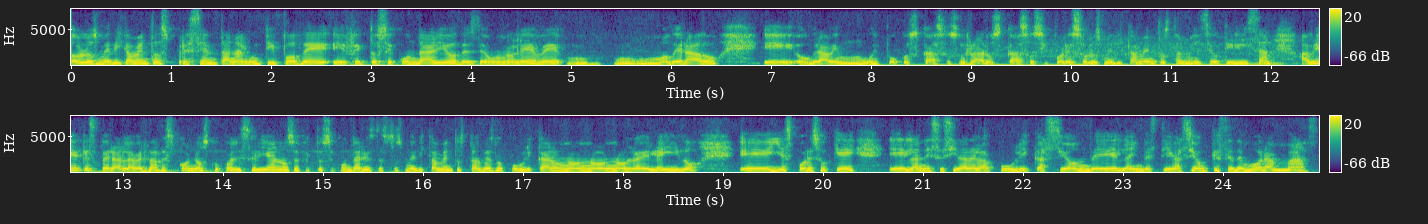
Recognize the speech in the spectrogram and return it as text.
todos los medicamentos presentan algún tipo de efecto secundario, desde uno leve, moderado eh, o grave en muy pocos casos o raros casos y por eso los medicamentos también se utilizan. Habría que esperar, la verdad desconozco cuáles serían los efectos secundarios de estos medicamentos, tal vez lo publicaron, no, no, no lo he leído eh, y es por eso que eh, la necesidad de la publicación de la investigación que se demora más.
